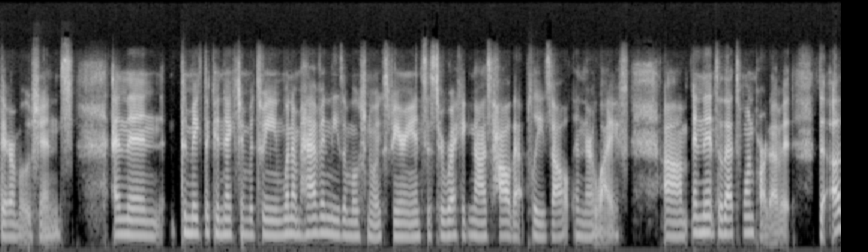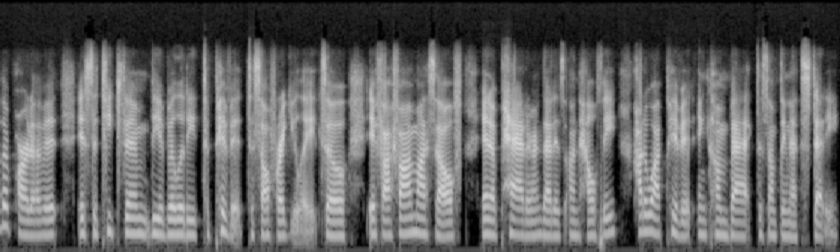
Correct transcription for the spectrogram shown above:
their emotions, and then to make the connection between when I'm having these emotional experiences to recognize how that plays out in their life. Um, and then, so that's one part of it. The other part of it is to teach them the ability to pivot, to self-regulate. So if I find myself in a pattern that is unhealthy, how do I pivot and come back to something that's steady?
